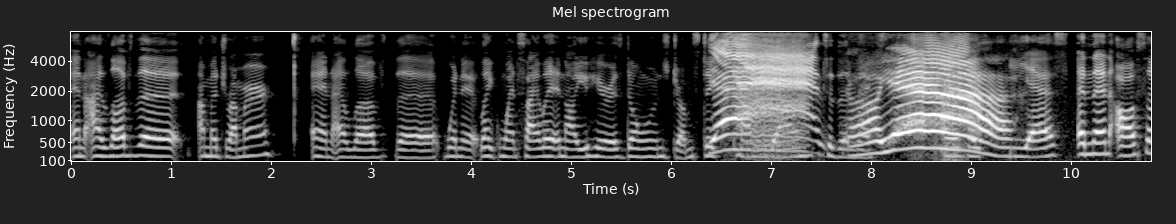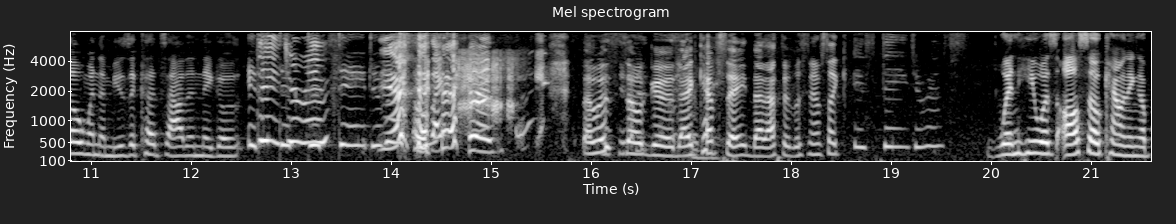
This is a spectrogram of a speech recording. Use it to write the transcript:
and I love the I'm a drummer and I love the when it like went silent and all you hear is Dowoon's drumsticks counting down to the Oh next yeah. like, yes. And then also when the music cuts out and they go, it's Dangerous. Day do this? I was like, that was so good. I kept saying that after listening. I was like, it's dangerous. when he was also counting up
